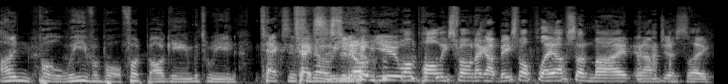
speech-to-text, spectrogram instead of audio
unbelievable football game between Texas, Texas and and OU. OU on Paulie's phone. I got baseball playoffs on mine, and I'm just like,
